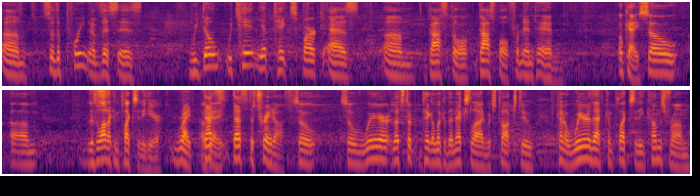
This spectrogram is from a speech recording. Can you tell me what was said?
Um, so the point of this is, we don't, we can't yet take Spark as um, gospel, gospel from end to end. okay, so um, there's a lot of complexity here. Right, Okay. that's, that's the trade-off. So, so where, let's take a look at the next slide, which talks to kind of where that complexity comes from.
